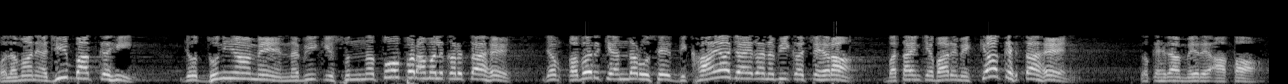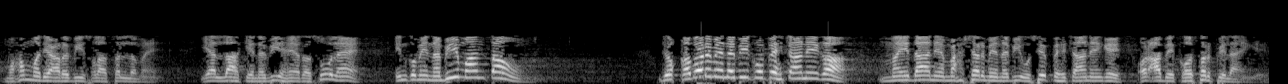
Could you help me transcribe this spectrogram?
علماء نے عجیب بات کہی جو دنیا میں نبی کی سنتوں پر عمل کرتا ہے، جب قبر کے اندر اسے دکھایا جائے گا نبی کا چہرہ بتا ان کے بارے میں کیا کہتا ہے؟ تو کہہ رہا، میرے آقا محمد عربی صلی اللہ علیہ وسلم ہیں، یہ اللہ کے نبی ہیں، رسول ہیں، ان کو میں نبی مانتا ہوں۔ جو قبر میں نبی کو پہچانے گا، میدان محشر میں نبی اسے پہچانیں گے اور آب کوثر پلائیں گے۔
